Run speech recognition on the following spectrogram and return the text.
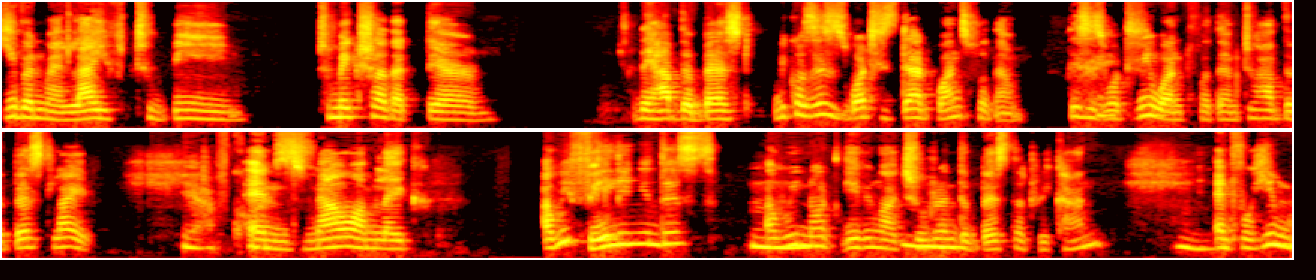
given my life to be to make sure that they're they have the best because this is what his dad wants for them this right. is what we want for them to have the best life yeah of course and now i'm like are we failing in this mm. are we mm. not giving our children mm. the best that we can mm. and for him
